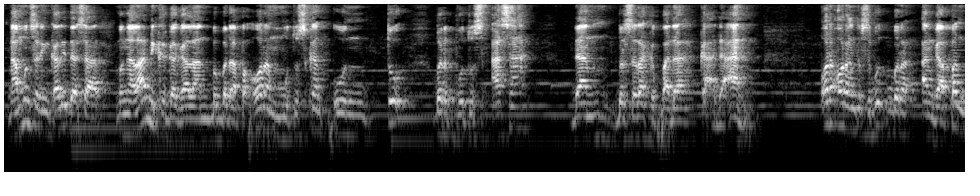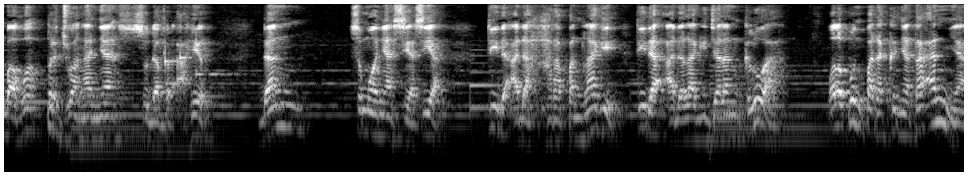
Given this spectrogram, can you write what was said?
Namun sering kali dasar mengalami kegagalan beberapa orang memutuskan untuk berputus asa dan berserah kepada keadaan. Orang-orang tersebut beranggapan bahwa perjuangannya sudah berakhir dan semuanya sia-sia. Tidak ada harapan lagi, tidak ada lagi jalan keluar. Walaupun pada kenyataannya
